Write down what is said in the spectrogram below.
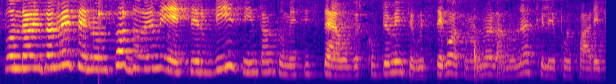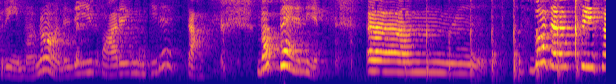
fondamentalmente non so dove mettervi sì intanto mi sistemo perché ovviamente queste cose Manuela non è che le puoi fare prima no? Le devi fare in diretta. Va bene um, svuota la spesa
